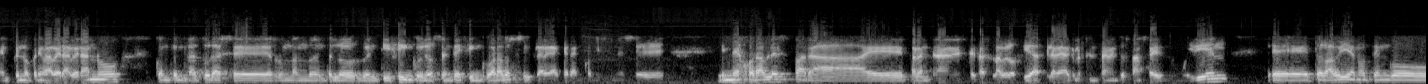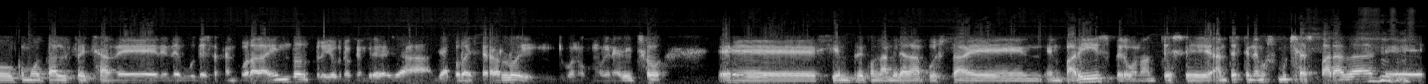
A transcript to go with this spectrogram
en pleno primavera-verano, con temperaturas eh, rondando entre los 25 y los 35 grados, así que la verdad que eran condiciones eh, inmejorables para, eh, para entrenar en este caso la velocidad. La verdad que los entrenamientos están saliendo muy bien. Eh, todavía no tengo como tal fecha de, de debut de esta temporada indoor, pero yo creo que en breve ya, ya podré cerrarlo y, y bueno, como bien he dicho, eh, siempre con la mirada puesta en, en París, pero bueno, antes, eh, antes tenemos muchas paradas, eh,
